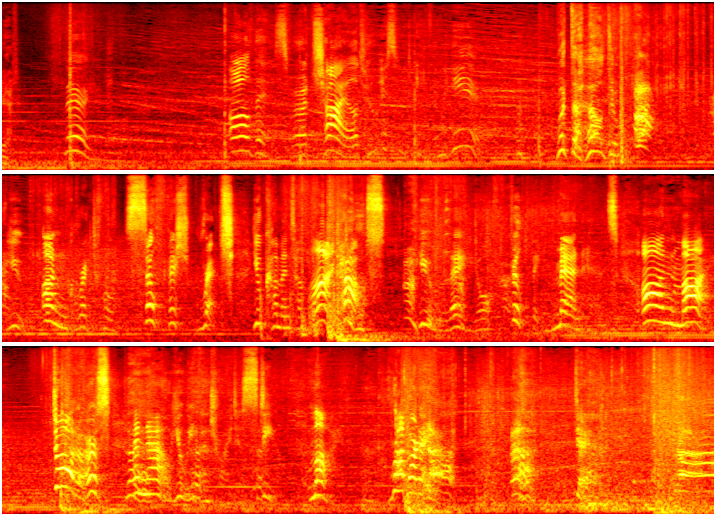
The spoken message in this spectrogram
shit. There you are. All this for a child who isn't even here. What the hell do... Ah! You ungrateful, selfish wretch! You come into my house! You lay your filthy man hands on my daughters! And now you even try to steal my property! Dare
